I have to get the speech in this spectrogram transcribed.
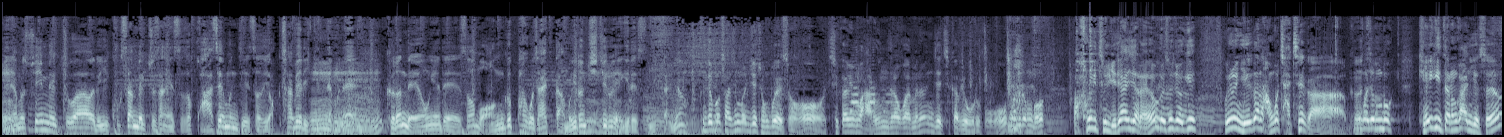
왜냐하면 수입 맥주와 이 국산 맥주상에 있어서 과세 문제에 있어서 역차별이 있기 음. 때문에 그런 내용에 대해서 뭐 언급하고자 했다 뭐 이런 취지로 얘기를 했으니까요. 근데 뭐 사실 뭐 이제 정부에서 집값이 뭐 안 오른다고 하면은 이제 집값이 오르고 뭐 이런 거 하루 이틀 일이 아니잖아요. 그래서 저기 이런 얘기가 나온 것 자체가 뭔가 좀 뭐 계획이 있다는 거 아니겠어요?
